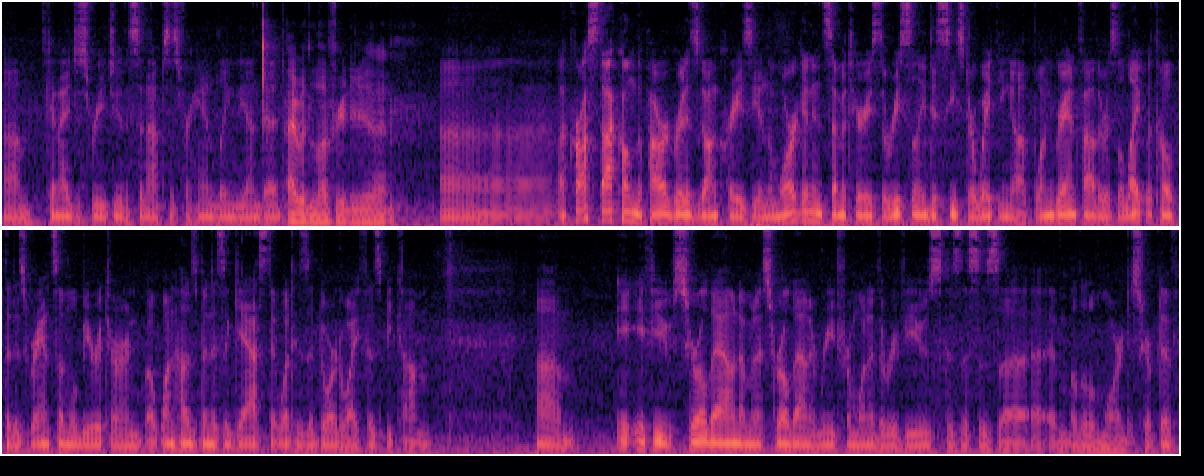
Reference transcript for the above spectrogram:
Um, can I just read you the synopsis for Handling the Undead? I would love for you to do that. Uh, across Stockholm, the power grid has gone crazy. In the morgue and cemeteries, the recently deceased are waking up. One grandfather is alight with hope that his grandson will be returned, but one husband is aghast at what his adored wife has become. Um, if you scroll down, I'm going to scroll down and read from one of the reviews because this is uh, a little more descriptive.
